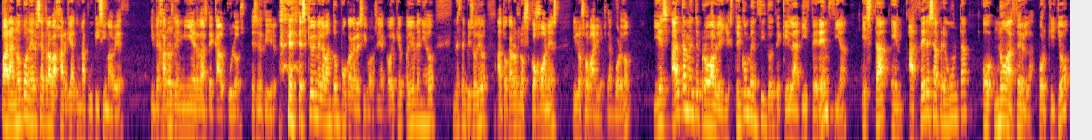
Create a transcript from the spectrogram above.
para no ponerse a trabajar ya de una putísima vez? y dejaros de mierdas de cálculos. Es decir, es que hoy me levanto un poco agresivo. O sea, hoy, que, hoy he venido en este episodio a tocaros los cojones y los ovarios, ¿de acuerdo? Y es altamente probable y estoy convencido de que la diferencia está en hacer esa pregunta o no hacerla. Porque yo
